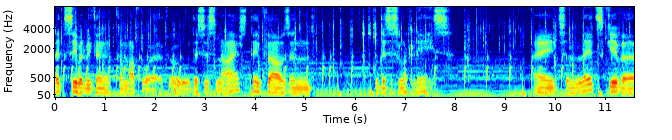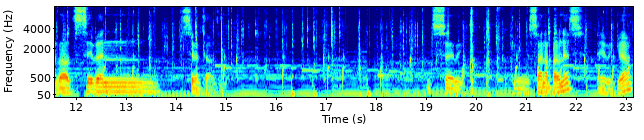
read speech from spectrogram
Let's see what we can come up with. Oh, this is nice. 10,000. Oh, this is a lot less. Right, so let's give her about seven, seven thousand. So we giving a sign up bonus. There we go.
